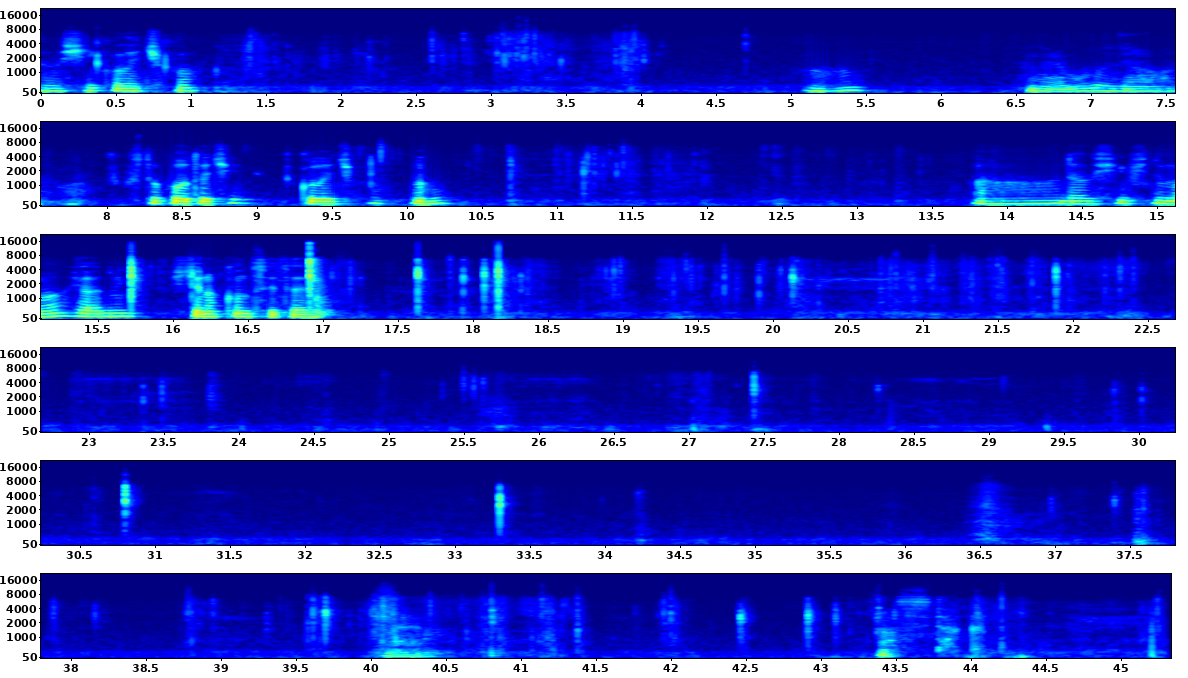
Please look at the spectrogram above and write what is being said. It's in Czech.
Další kolečko. Aha. Nebudu vole. Zkus to pootočit. Kolečko. Aha. A další už nemá žádný. Ještě na konci tedy. Ось так.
